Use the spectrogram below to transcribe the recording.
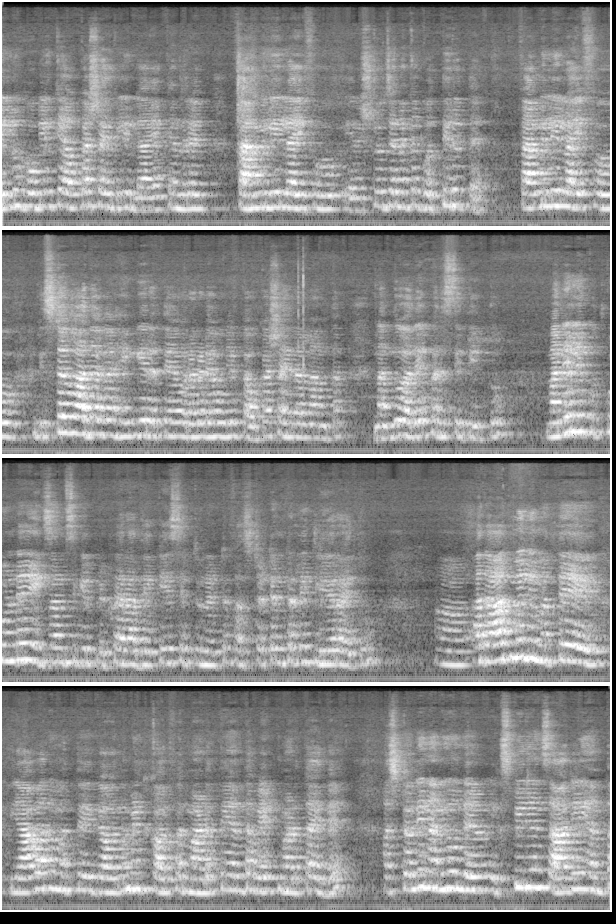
ಎಲ್ಲೂ ಹೋಗ್ಲಿಕ್ಕೆ ಅವಕಾಶ ಇರಲಿಲ್ಲ. ಯಾಕಂದ್ರೆ ಫ್ಯಾಮಿಲಿ ಲೈಫು ಎಷ್ಟೋ ಜನಕ್ಕೆ ಗೊತ್ತಿರುತ್ತೆ. ಫ್ಯಾಮಿಲಿ ಲೈಫ್ ಡಿಸ್ಟರ್ಬ್ ಆದಾಗ ಹೆಂಗಿರುತ್ತೆ? ಹೊರಗಡೆ ಹೋಗ್ಲಿಕ್ಕೆ ಅವಕಾಶ ಇರಲ್ಲ ಅಂತ ನಂದು ಅದೇ ಪರಿಸ್ಥಿತಿ ಇತ್ತು. ಮನೇಲಿ ಕುತ್ಕೊಂಡೇ ಎಕ್ಸಾಮ್ಸಿಗೆ ಪ್ರಿಪೇರ್ ಆದೆ ಕೆ ಸೆಟ್ ನೆಟ್ ಫಸ್ಟ್ ಅಟೆಂಪ್ಟಲ್ಲೇ ಕ್ಲಿಯರ್ ಆಯಿತು. ಅದಾದ್ಮೇಲೆ ಮತ್ತೆ ಯಾವಾಗ ಮತ್ತೆ ಗವರ್ನಮೆಂಟ್ ಕಾಲ್ಫರ್ ಮಾಡುತ್ತೆ ಅಂತ ವೇಟ್ ಮಾಡ್ತಾ ಇದ್ದೆ. ಅಷ್ಟರಲ್ಲಿ ನನಗೆ ಒಂದು ಎಕ್ಸ್ಪೀರಿಯನ್ಸ್ ಆಗಲಿ ಅಂತ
